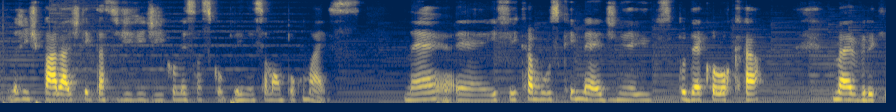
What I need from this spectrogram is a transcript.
quando a gente parar de tentar se dividir e começar a se compreender e se amar um pouco mais, né? É, e fica a música Imagine aí, se puder colocar Maverick,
